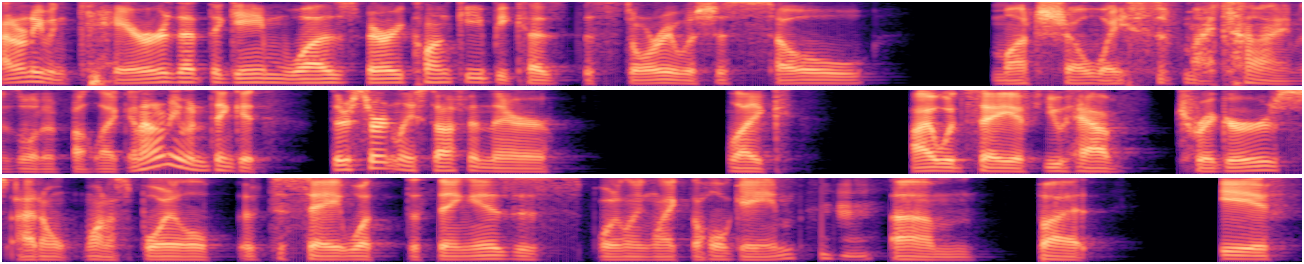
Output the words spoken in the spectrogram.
I don't even care that the game was very clunky because the story was just so much a waste of my time, is what it felt like. And I don't even think it. There's certainly stuff in there, like I would say, if you have triggers, I don't want to spoil to say what the thing is is spoiling like the whole game. Mhm. Um, but if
